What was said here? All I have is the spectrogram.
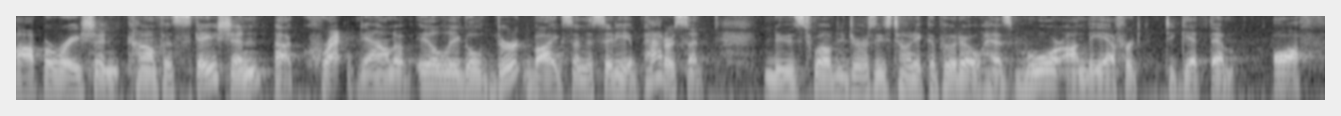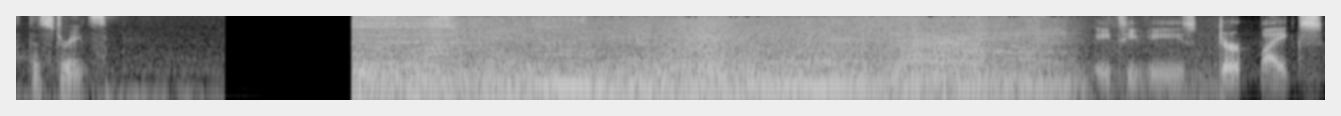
Operation Confiscation, a crackdown of illegal dirt bikes in the city of Paterson. News 12 New Jersey's Tony Caputo has more on the effort to get them off the streets. ATVs, dirt bikes,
